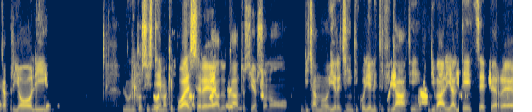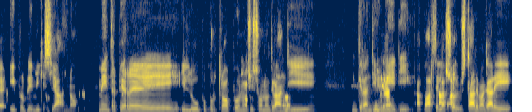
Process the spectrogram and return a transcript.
caprioli L'unico sistema che può essere adottato sono diciamo, i recinti, quelli elettrificati di varie altezze per eh, i problemi che si hanno, mentre per eh, il lupo purtroppo non ci sono grandi, grandi rimedi, a parte la sor- stare magari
